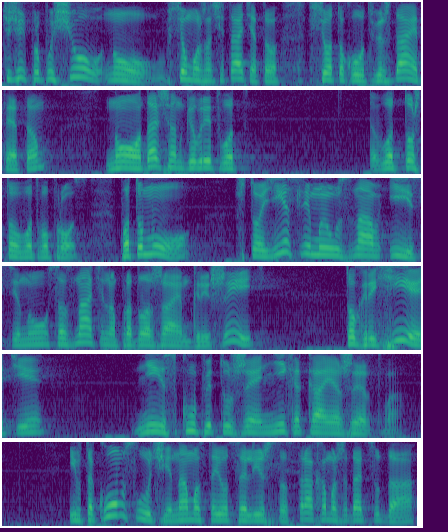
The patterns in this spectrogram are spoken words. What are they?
Чуть-чуть пропущу, ну, все можно читать, это все только утверждает это. Но дальше он говорит вот, вот то, что вот вопрос. Потому что если мы, узнав истину, сознательно продолжаем грешить, то грехи эти не искупит уже никакая жертва. И в таком случае нам остается лишь со страхом ожидать суда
